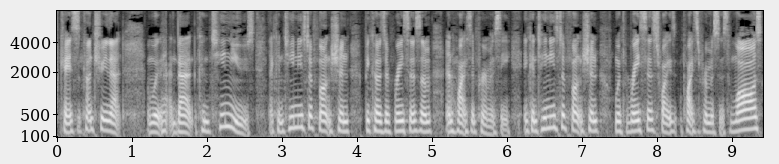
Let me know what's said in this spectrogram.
Okay, it's a country that that continues that continues to function because of racism and white supremacy. It continues to function with racist white, white supremacist laws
